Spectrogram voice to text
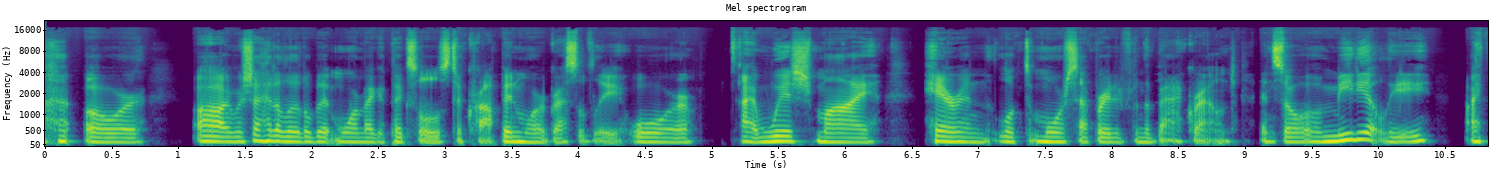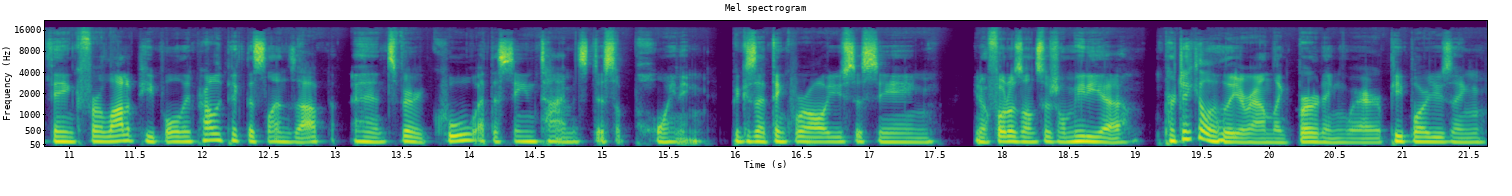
or oh, I wish I had a little bit more megapixels to crop in more aggressively, or I wish my heron looked more separated from the background. And so immediately, I think for a lot of people, they probably pick this lens up and it's very cool. At the same time, it's disappointing because I think we're all used to seeing, you know, photos on social media, particularly around like birding, where people are using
